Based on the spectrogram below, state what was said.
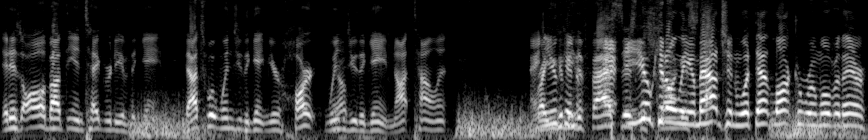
It is all about the integrity of the game. That's what wins you the game. Your heart wins Yep. you the game, not talent. And Right, you, you could can be the fastest, You the can only imagine what that locker room over there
